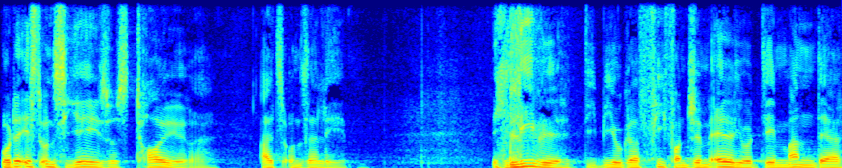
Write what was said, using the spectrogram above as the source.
Oder ist uns Jesus teurer als unser Leben? Ich liebe die Biografie von Jim Elliot, dem Mann, der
